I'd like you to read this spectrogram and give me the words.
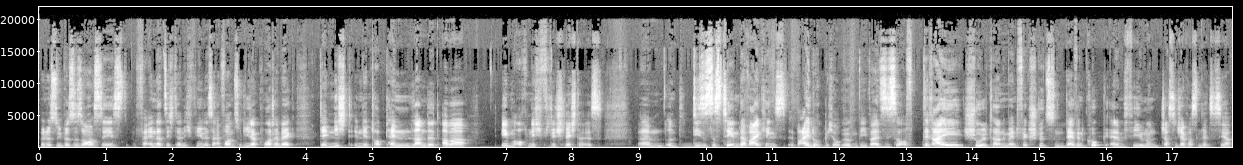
wenn du es so über Saisons siehst, verändert sich da nicht viel. Ist einfach ein solider Quarterback, der nicht in den Top 10 landet, aber eben auch nicht viel schlechter ist. Ähm, und dieses System der Vikings beeindruckt mich auch irgendwie, weil sie sich so auf drei Schultern im Endeffekt stützen. Devin Cook, Adam Thielen und Justin Jefferson letztes Jahr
